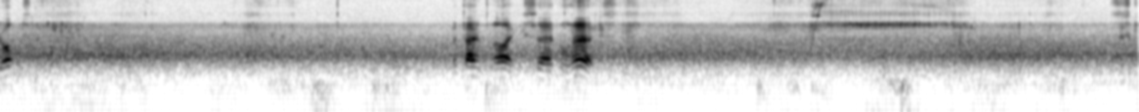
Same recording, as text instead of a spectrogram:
Dropped. I don't like circle hooks. This can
